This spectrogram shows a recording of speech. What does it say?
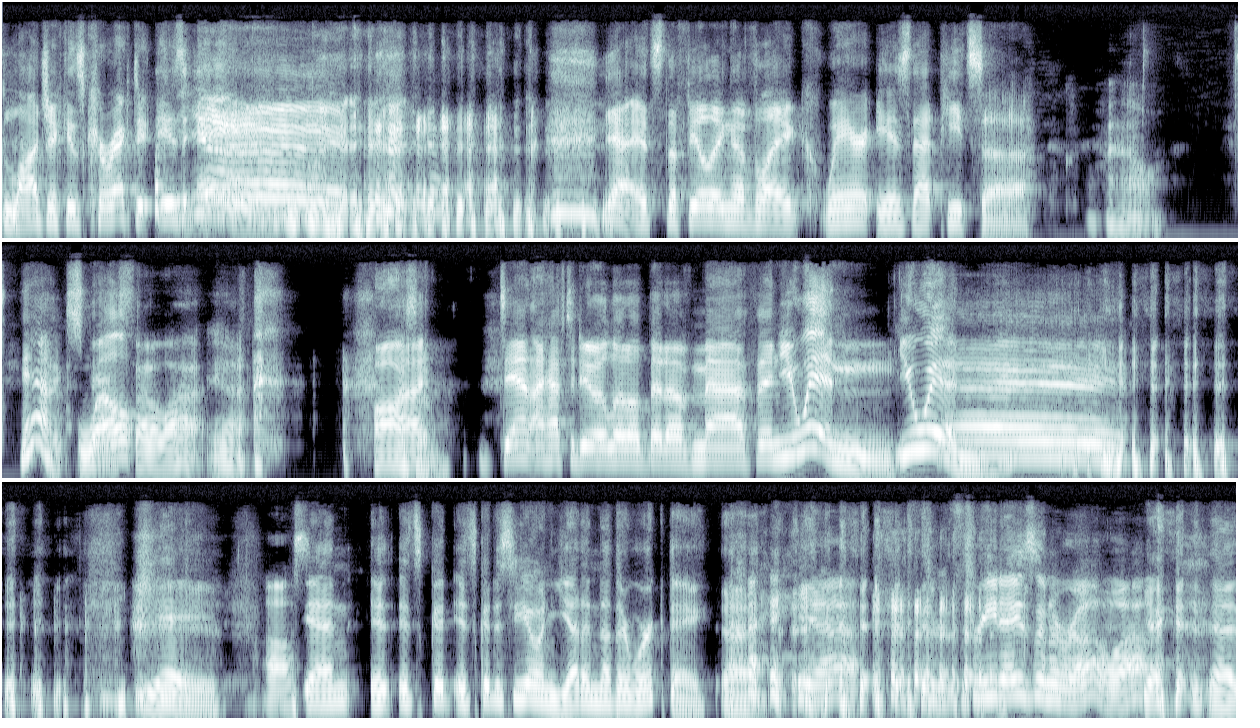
logic is correct. It is A. yeah, it's the feeling of like, where is that pizza? Wow. Yeah. Well, that a lot. Yeah. awesome. Dan, I have to do a little bit of math, and you win. you win. Yay! Yay. awesome. Dan, it, it's good. It's good to see you on yet another workday. Uh, yeah. Th- Three days in a row. Wow. yeah. Uh,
